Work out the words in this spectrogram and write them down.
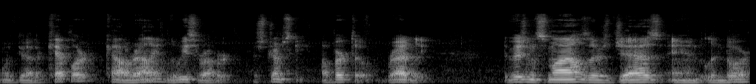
We've got a Kepler, Cal Raleigh, Luis Robert, Yastrzemski, Alberto, Bradley. Division Smiles, there's Jazz and Lindor.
